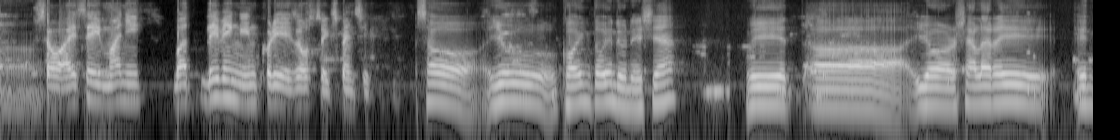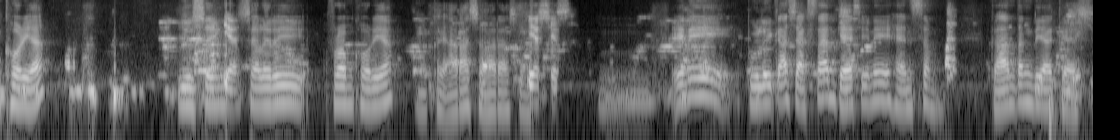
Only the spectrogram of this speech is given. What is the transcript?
Uh, so I say money, but living in Korea is also expensive. So you going to Indonesia with uh, your salary in Korea? Using yes. salary from Korea? Oke, okay, aras, aras. Yes, yes. Hmm. Ini bule Kazakhstan, guys. Ini handsome. Ganteng dia, guys.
